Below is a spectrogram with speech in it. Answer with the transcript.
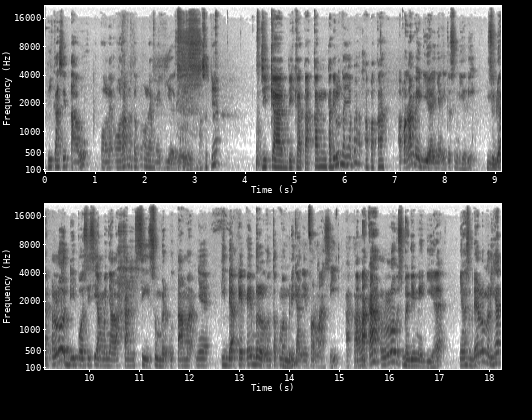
dikasih tahu oleh orang ataupun oleh media gitu loh. Maksudnya jika dikatakan tadi lu nanya apa? Apakah apakah medianya itu sendiri Hmm. sudah lo di posisi yang menyalahkan si sumber utamanya tidak capable untuk Hmm. memberikan informasi Atau? apakah lo sebagai media yang sebenarnya lo melihat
